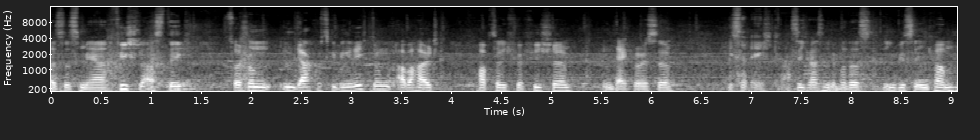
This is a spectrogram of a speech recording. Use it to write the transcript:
Also es ist mehr fischlastig. Zwar schon in die Jakobsgebirge-Richtung, aber halt hauptsächlich für Fische in der Größe. Ist halt echt krass. Ich weiß nicht, ob man das irgendwie sehen kann.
